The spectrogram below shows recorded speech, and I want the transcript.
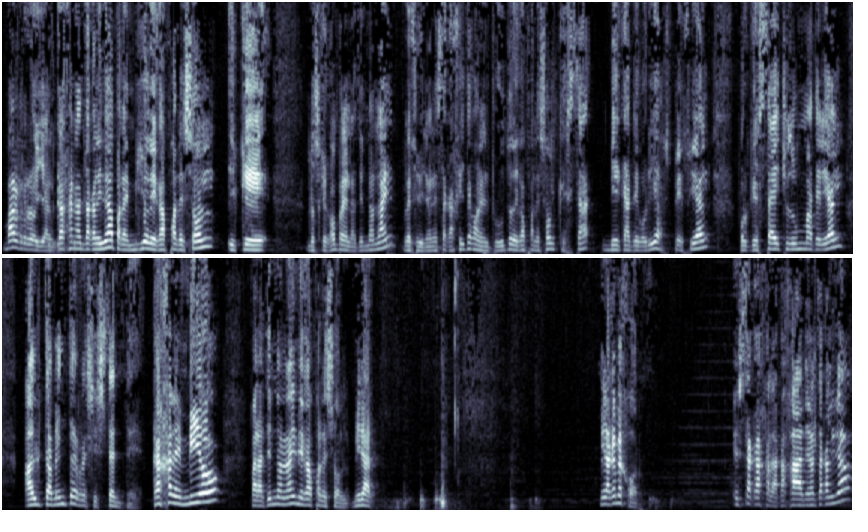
Val Royal, caja en alta calidad para envío de gafas de sol y que los que compren en la tienda online recibirán esta cajita con el producto de gafas de sol que está de categoría especial porque está hecho de un material altamente resistente. Caja de envío para tienda online de gafas de sol. Mirad. Mira, qué mejor. Esta caja, la caja de alta calidad,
